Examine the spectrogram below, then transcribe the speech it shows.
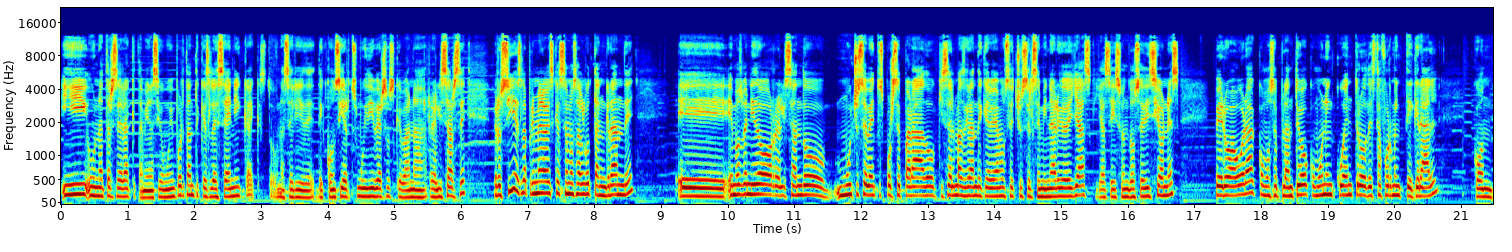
y una tercera que también ha sido muy importante, que es la escénica, que es toda una serie de, de conciertos muy diversos que van a realizarse. Pero sí, es la primera vez que hacemos algo tan grande. Eh, hemos venido realizando muchos eventos por separado. Quizá el más grande que habíamos hecho es el seminario de jazz, que ya se hizo en dos ediciones. pero ahora como se planteó como un encuentro de esta forma integral, con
